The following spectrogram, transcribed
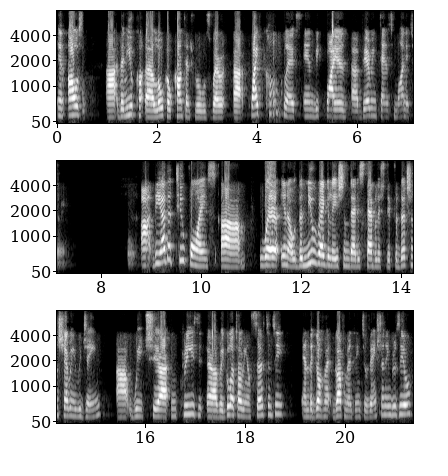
And also, uh, the new co uh, local content rules were uh, quite complex and required uh, very intense monitoring. The other two points um, were, you know, the new regulation that established the production sharing regime, which increased regulatory uncertainty and the government, government intervention in Brazil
